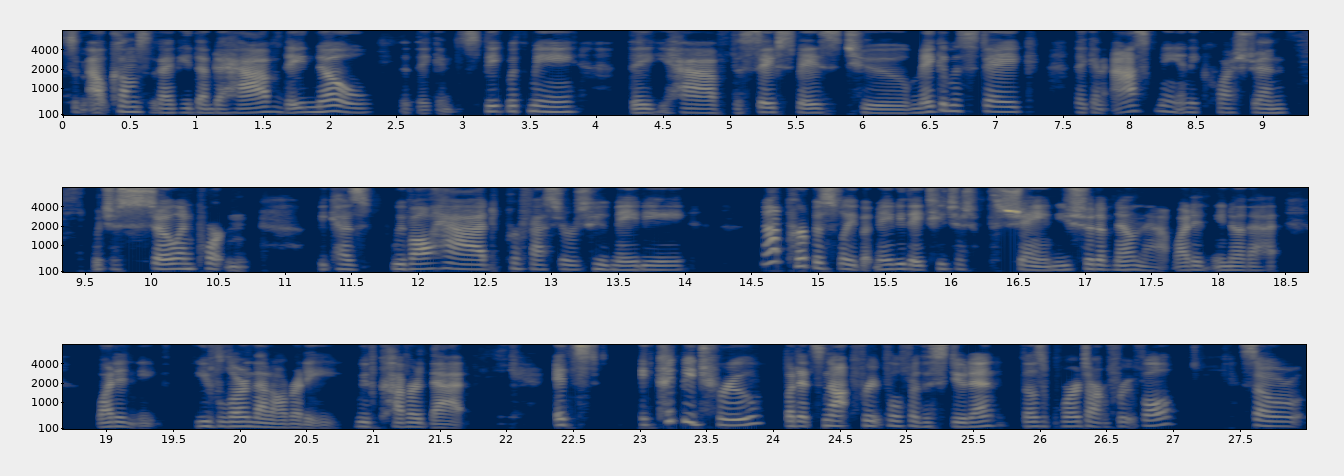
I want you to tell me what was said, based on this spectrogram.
some outcomes that I need them to have, they know that they can speak with me. They have the safe space to make a mistake. They can ask me any question, which is so important because we've all had professors who maybe not purposefully, but maybe they teach us shame. You should have known that. Why didn't you know that? Why didn't you? You've learned that already. We've covered that. It's it could be true, but it's not fruitful for the student. Those words aren't fruitful. So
